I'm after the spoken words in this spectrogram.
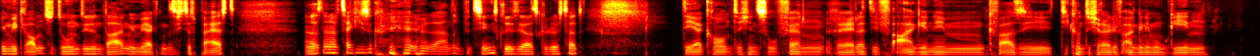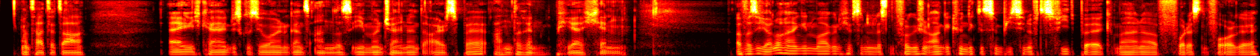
irgendwie Glauben zu tun, die dann da irgendwie merken, dass sich das beißt. Und das dann tatsächlich sogar eine oder andere Beziehungskrise ausgelöst hat. Der konnte ich insofern relativ angenehm quasi, die konnte ich relativ angenehm umgehen und hatte da eigentlich keine Diskussionen ganz anders eben anscheinend als bei anderen Pärchen. Auf was ich auch noch eingehen mag, und ich habe es in der letzten Folge schon angekündigt, ist ein bisschen auf das Feedback meiner vorletzten Folge,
